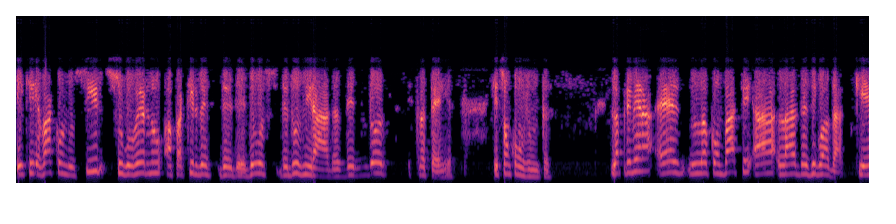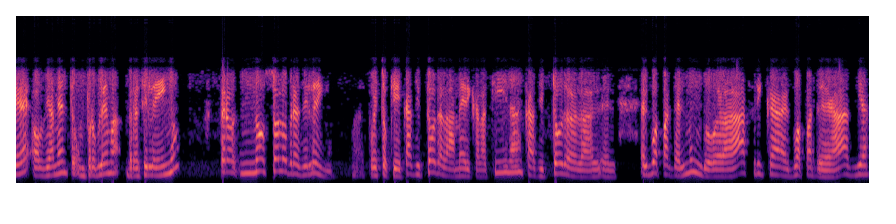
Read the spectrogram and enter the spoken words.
y que va a conducir su gobierno a partir de, dos miradas, de dos estrategias que son conjuntas. La primera es el combate a la desigualdad, que es obviamente un problema brasileño, pero no solo brasileño, puesto que casi toda la América Latina, casi toda la, el, el buena parte del mundo, la África, el buena parte de Asia,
